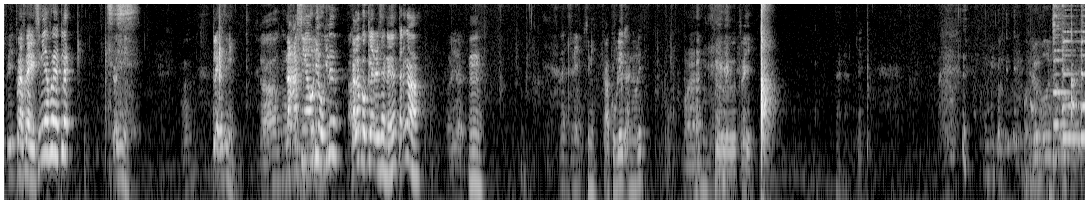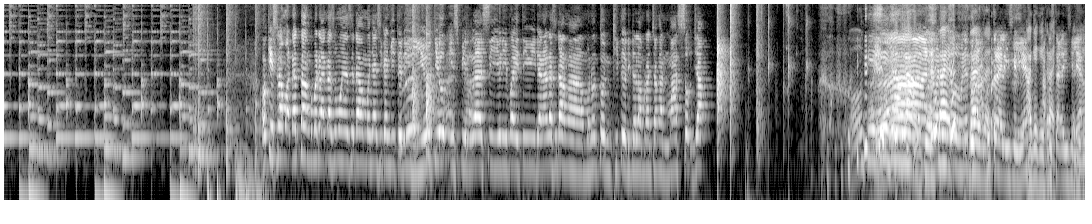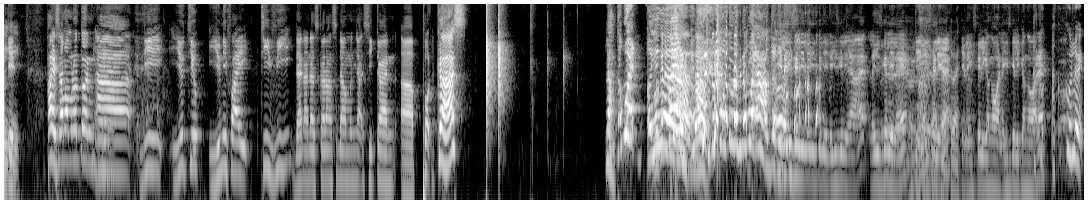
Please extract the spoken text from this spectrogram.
Fry, Fry. Sini lah, Fry. Clap. Kat sini. Clap kat sini. Nak asing audio gila. Kalau kau clap dari sana, tak dengar. Oh ya. Hmm. Sini. Sini. Kat aku boleh, kat mana boleh? One, two, three. Okey, selamat datang kepada anda semua yang sedang menyaksikan kita di YouTube Inspirasi Unify TV dan anda sedang uh, menonton kita di dalam rancangan Masuk Jap. Okey. Ah, Okey. macam Start. tu, macam tu. Start, Aku try lagi sekali eh. Okey, Aku try. start lagi sekali Okey, eh. okey, okey. Hai, selamat menonton uh, di YouTube Unify TV dan anda sekarang sedang menyaksikan uh, podcast lah, tak buat. Oh, ya kena ke? buat lah. Dah, Oh. aku tepuk tu dah kena buat lah. Okey, okay, lagi sekali, lagi sekali, lagi sekali lah eh. Lagi sekali lah eh. Okey, lagi sekali eh. Okey, lagi sekali kawan-kawan, lagi sekali kawan-kawan eh. Aku kulut.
